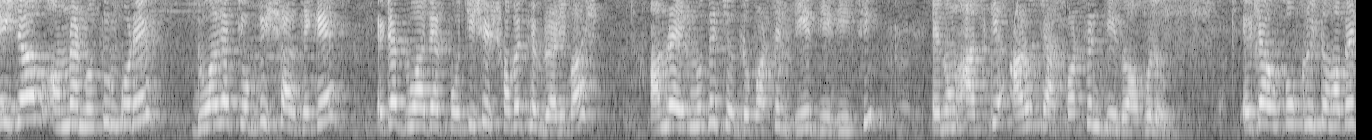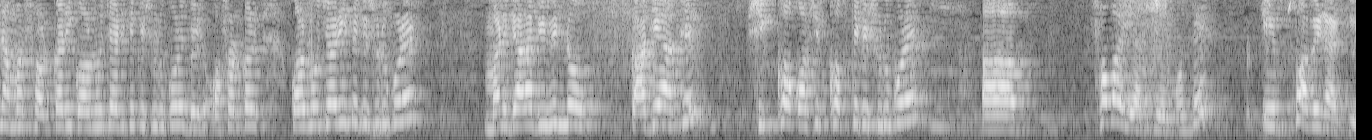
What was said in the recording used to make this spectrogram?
এইটাও আমরা নতুন করে দু হাজার চব্বিশ সাল থেকে এটা দু হাজার পঁচিশের সবে ফেব্রুয়ারি মাস আমরা এর মধ্যে চোদ্দ পার্সেন্ট দিয়ে দিয়ে দিয়েছি। এবং আজকে আরও চার পার্সেন্ট দিয়ে দেওয়া হলো। এটা উপকৃত হবেন আমার সরকারি কর্মচারী থেকে শুরু করে বেশ অসরকারি কর্মচারী থেকে শুরু করে মানে যারা বিভিন্ন কাজে আছে শিক্ষক অশিক্ষক থেকে শুরু করে সবাই আছে এর মধ্যে এ পাবেন আর কি।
